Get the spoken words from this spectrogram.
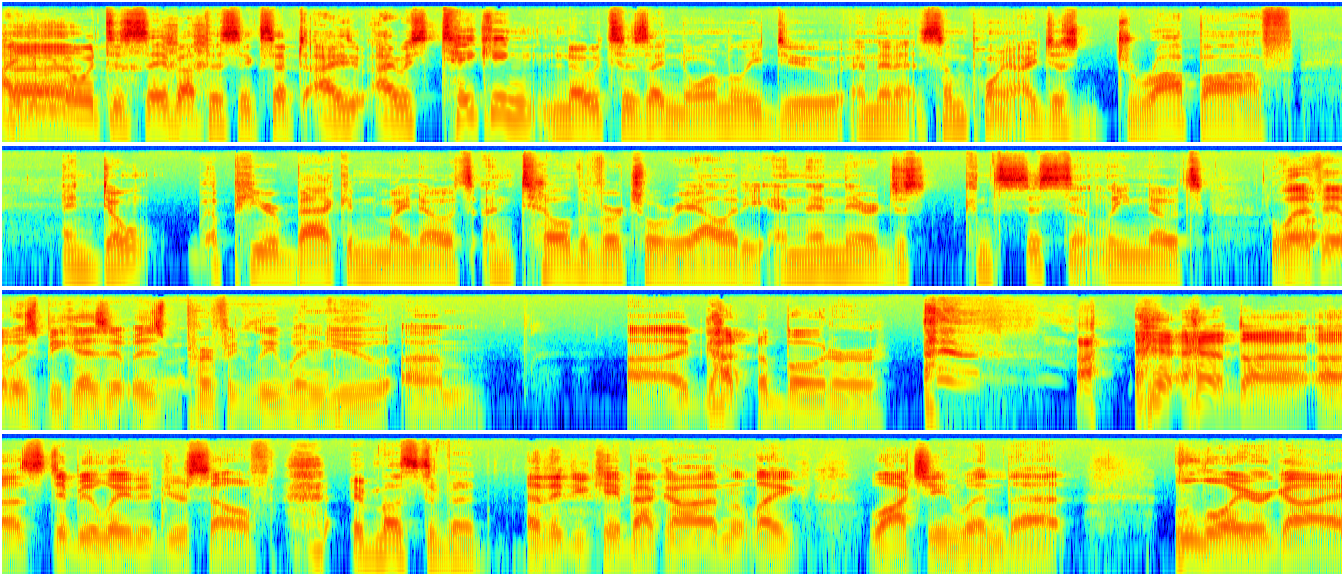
I don't know what to say about this except I, I was taking notes as I normally do, and then at some point I just drop off and don't appear back in my notes until the virtual reality, and then they're just consistently notes. What if it was because it was perfectly when you um uh got a boater and uh, uh stimulated yourself, It must have been. and then you came back on like watching when that lawyer guy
